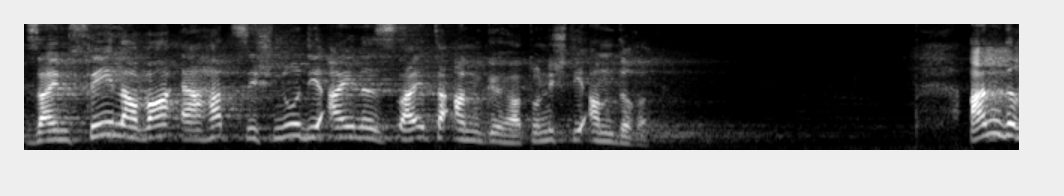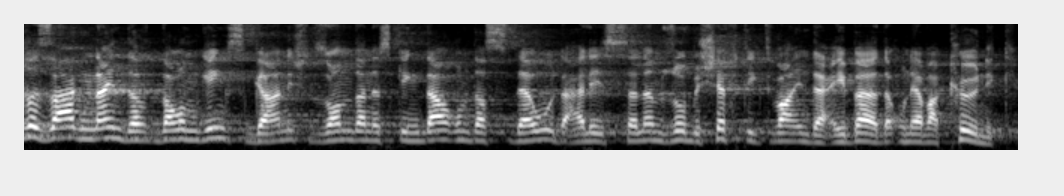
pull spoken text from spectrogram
sein Fehler war, er hat sich nur die eine Seite angehört und nicht die andere. Andere sagen, nein, darum ging es gar nicht, sondern es ging darum, dass Dawud so beschäftigt war in der Ibadah und er war König.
